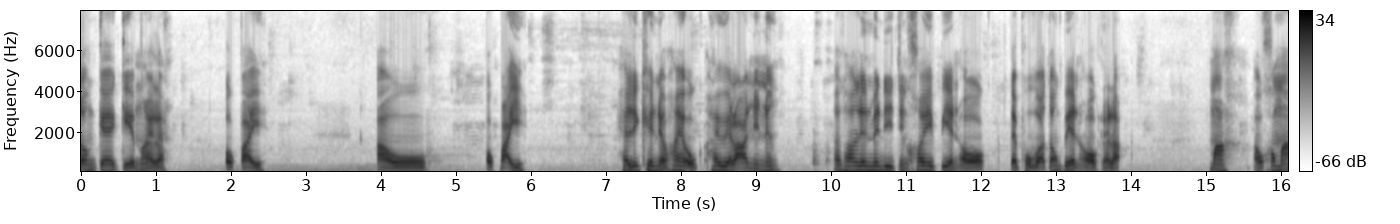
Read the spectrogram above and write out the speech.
ต้องแก้เกมหน่อยละ ออกไป เอาออกไปแฮร์รี่เคนเดี๋ยวให้อกให้เวลานิดนึงแล้วถ้าเล่นไม่ดีจึงค่อยเปลี่ยนออก แต่ผมว่าต้องเปลี่ยนออกแล้วล่ะ มา เอาเข้ามา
